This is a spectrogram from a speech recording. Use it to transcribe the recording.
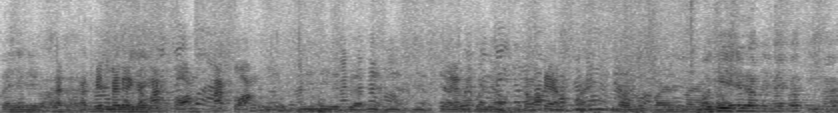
ไปยังไงเนาะอากาศคันเป็นไปได้กับมัดสองมัดสองถุงนี่นี่แบบเนี้ยเนี่ยเนี่ยแช่ลงไปแล้วต้องแต่ลงไปแช่ลงไปไล่หมอเทได้รับยังไงบ้างกี่ครั้ง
